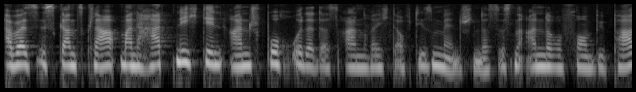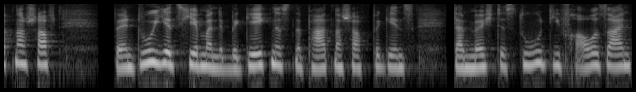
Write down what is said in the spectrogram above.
Aber es ist ganz klar, man hat nicht den Anspruch oder das Anrecht auf diesen Menschen. Das ist eine andere Form wie Partnerschaft. Wenn du jetzt jemandem begegnest, eine Partnerschaft beginnst, dann möchtest du die Frau sein,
